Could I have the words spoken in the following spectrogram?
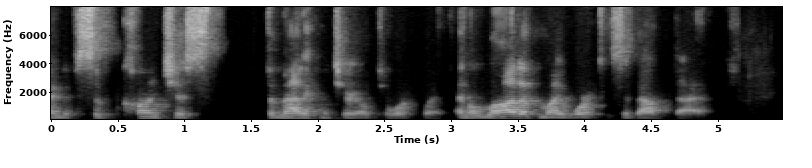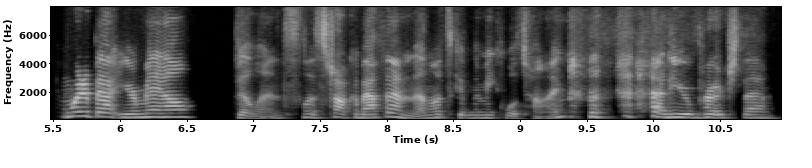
kind of subconscious thematic material to work with. And a lot of my work is about that. And what about your male villains? Let's talk about them then. Let's give them equal time. How do you approach them?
